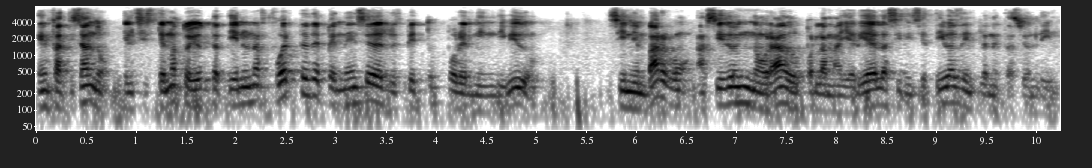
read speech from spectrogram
enfatizando, el sistema Toyota tiene una fuerte dependencia del respeto por el individuo, sin embargo, ha sido ignorado por la mayoría de las iniciativas de implementación Lean.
